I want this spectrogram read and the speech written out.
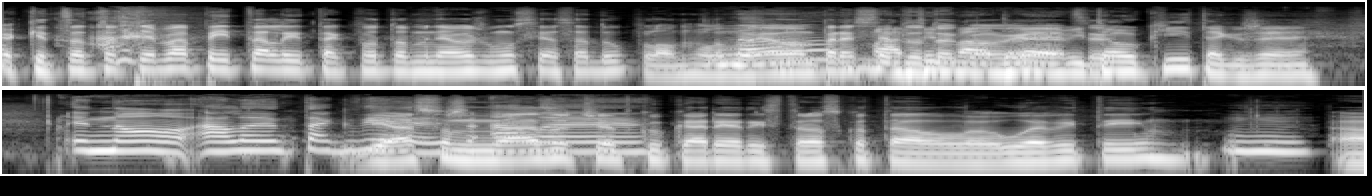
A keď sa to teba pýtali, tak potom mňa už musia sa duplom, lebo No. ja mám presne túto dve takže no, ale tak vieš, Ja som na ale... začiatku kariéry stroskotal u Evity Mm, a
